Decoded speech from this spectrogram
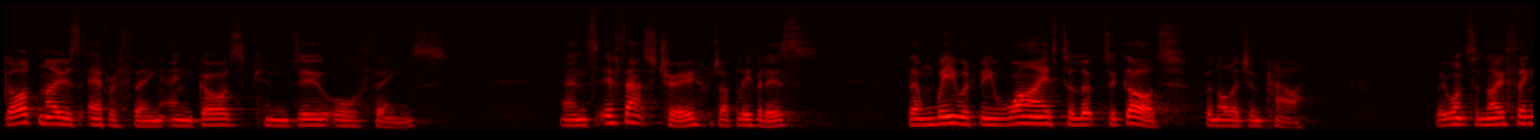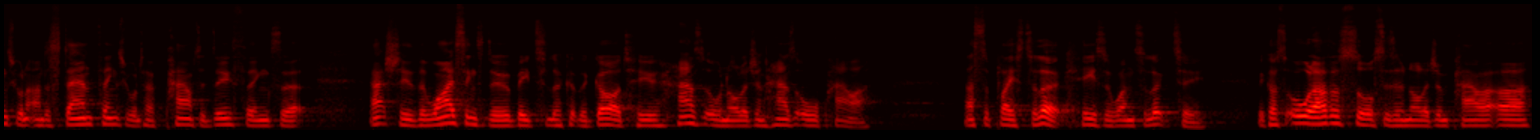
God knows everything and God can do all things. And if that's true, which I believe it is, then we would be wise to look to God for knowledge and power. We want to know things, we want to understand things, we want to have power to do things that actually the wise thing to do would be to look at the God who has all knowledge and has all power. That's the place to look. He's the one to look to. Because all other sources of knowledge and power are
